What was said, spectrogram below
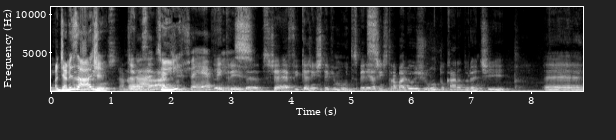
entre De amizade. amigos, de Amizade, amizade, Sim. chefes. entre é, chefe, que a gente teve muita experiência. A gente trabalhou junto, cara, durante, é,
